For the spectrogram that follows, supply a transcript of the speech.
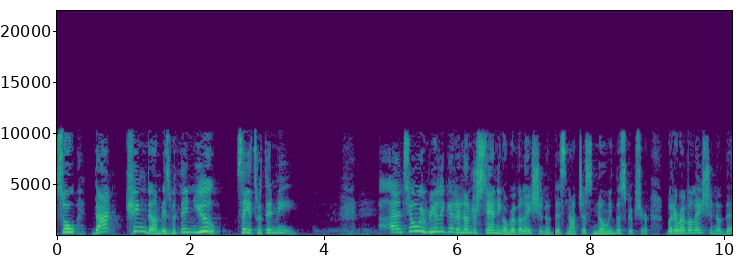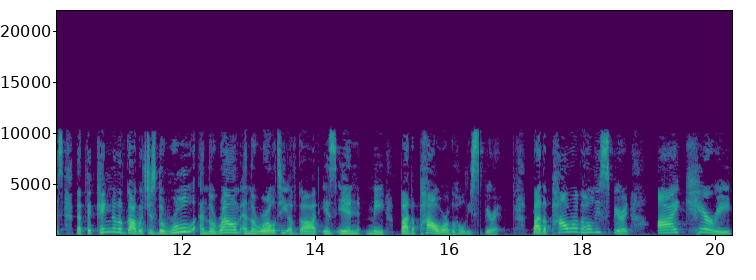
So that kingdom is within you. Say it's within me until we really get an understanding, a revelation of this, not just knowing the scripture, but a revelation of this, that the kingdom of God, which is the rule and the realm and the royalty of God, is in me by the power of the Holy Spirit. By the power of the Holy Spirit, I carry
